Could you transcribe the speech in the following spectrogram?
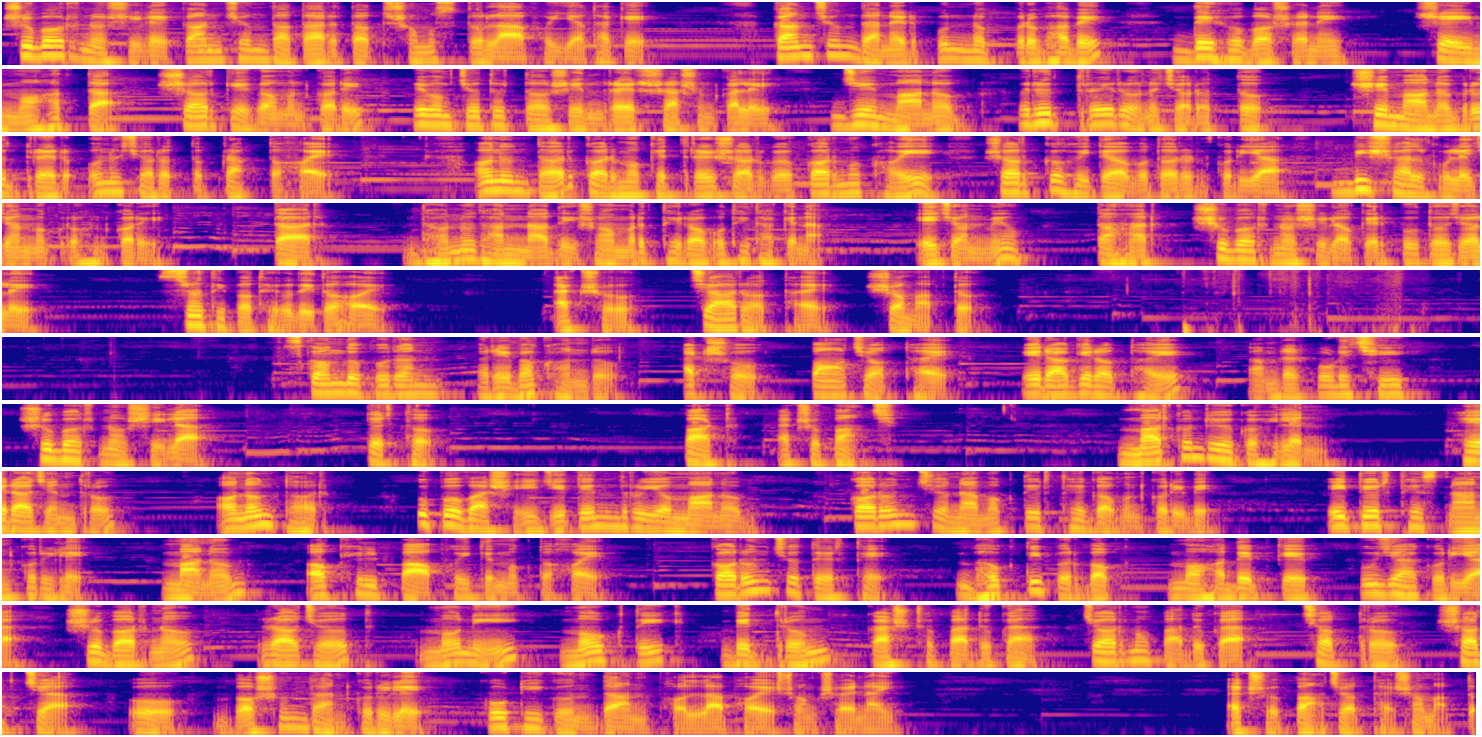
সুবর্ণশীলে কাঞ্চনদাতার তৎসমস্ত লাভ হইয়া থাকে। কাঞ্চন দানের পুণ্য প্রভাবে দেহ বসানে সেই মহাত্মা স্বর্গে গমন করে এবং চতুর্দশ ইন্দ্রের শাসনকালে যে মানব রুদ্রের অনুচরত্ব, সে মানব রুদ্রের অনুচরত্ব প্রাপ্ত হয়। অনন্তর কর্মক্ষেত্রে স্বর্গ কর্মক্ষয়ে স্বর্গ হইতে অবতরণ করিয়া বিশাল কুলে জন্মগ্রহণ করে। তার ধনধান্যাদি সমৃদ্ধির অবধি থাকে না। এই জন্মেও তাহার সুবর্ণ শিলকের পুত জলে স্মৃতিপথে উদিত হয়। একশো চার অধ্যায় সমাপ্ত। স্কন্দপুরাণ রেবাখণ্ড একশো পাঁচ অধ্যায়। এর আগের অধ্যায়ে আমরা পড়েছি সুবর্ণশিলা তীর্থ। পাঠ একশো পাঁচ। মার্কণ্ডেয় কহিলেন, হে রাজেন্দ্র, অনন্তর উপবাসী জিতেন্দ্রীয় মানব করঞ্চ নামক তীর্থে গমন করিবে। এই তীর্থে স্নান করিলে মানব অখিল পাপ হইতে মুক্ত হয়। করঞ্চ তীর্থে ভক্তিপূর্বক মহাদেবকে পূজা করিয়া সুবর্ণ, রজত, মণি, মৌক্তিক, বিদ্রুম, কাষ্ঠপাদুকা, চর্মপাদুকা, ছত্র সজ্জা ও বসন দান করিলে কোটি গুণ দান ফল লাভ হয় সংশয় নাই। একশো পাঁচ অধ্যায় সমাপ্ত।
